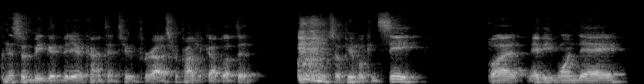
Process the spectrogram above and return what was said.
and this would be good video content too for us for Project Uplifted, so people can see. But maybe one day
